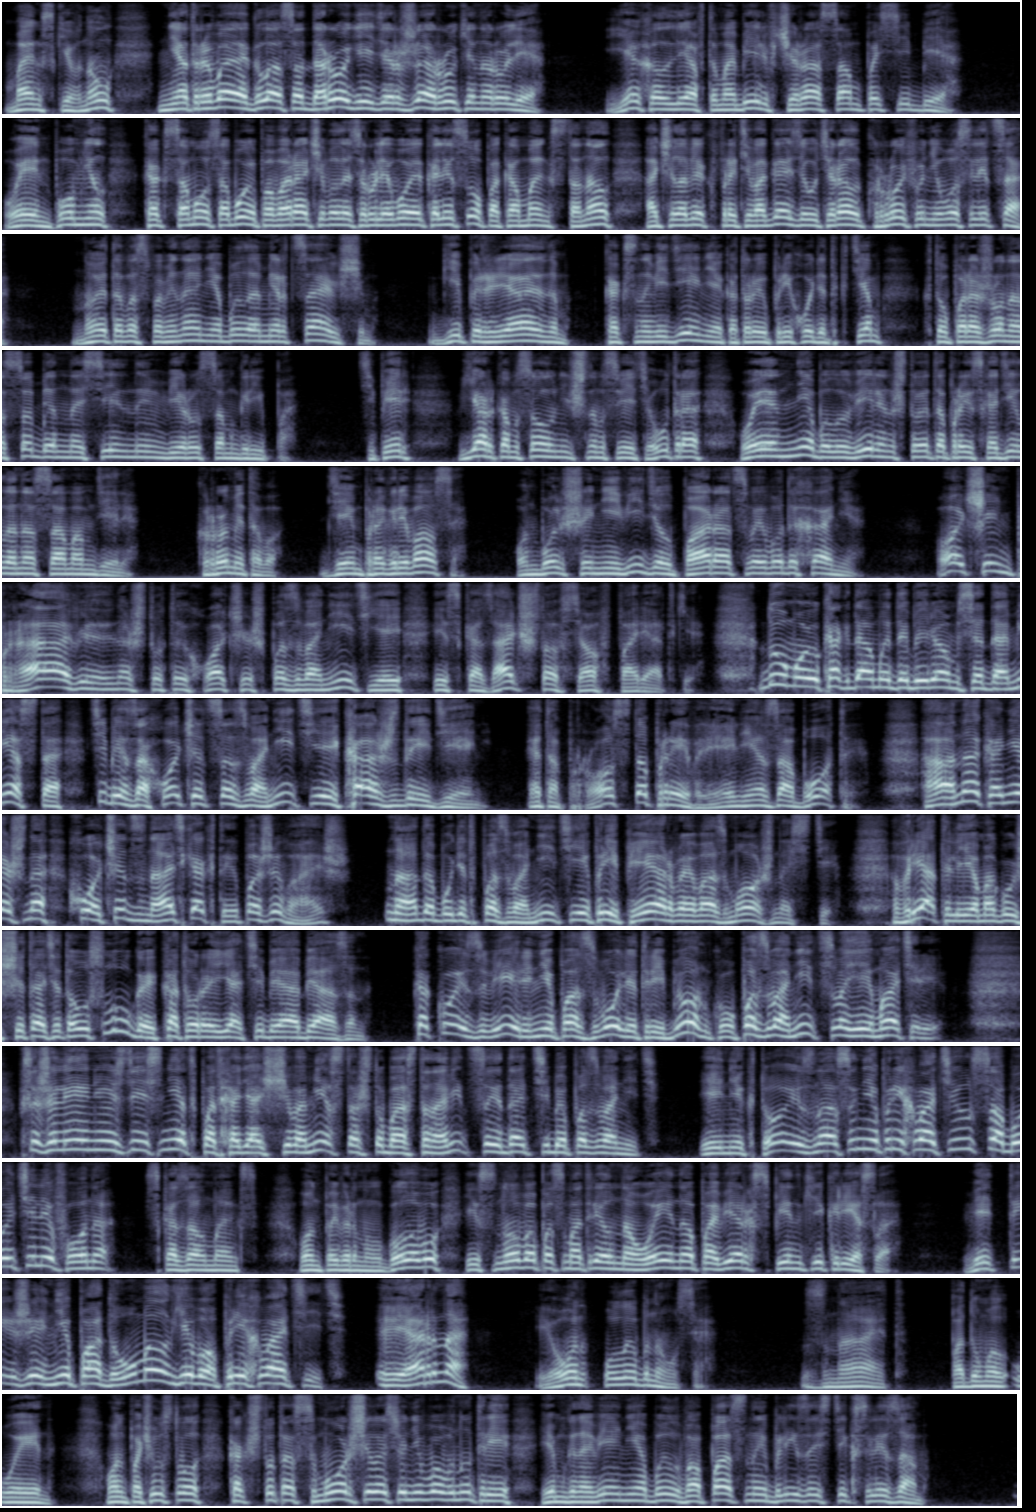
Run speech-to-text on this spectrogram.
Мэнкс кивнул, не отрывая глаз от дороги и держа руки на руле. Ехал ли автомобиль вчера сам по себе? Уэйн помнил, как само собой поворачивалось рулевое колесо, пока Мэнк стонал, а человек в противогазе утирал кровь у него с лица. Но это воспоминание было мерцающим, гиперреальным, как сновидения, которые приходят к тем, кто поражен особенно сильным вирусом гриппа. Теперь, в ярком солнечном свете утра, Уэйн не был уверен, что это происходило на самом деле. Кроме того, день прогревался, он больше не видел пара от своего дыхания — очень правильно, что ты хочешь позвонить ей и сказать, что все в порядке. Думаю, когда мы доберемся до места, тебе захочется звонить ей каждый день. Это просто проявление заботы. А она, конечно, хочет знать, как ты поживаешь. Надо будет позвонить ей при первой возможности. Вряд ли я могу считать это услугой, которой я тебе обязан. Какой зверь не позволит ребенку позвонить своей матери? К сожалению, здесь нет подходящего места, чтобы остановиться и дать тебе позвонить. И никто из нас не прихватил с собой телефона, сказал Мэнкс. Он повернул голову и снова посмотрел на Уэйна поверх спинки кресла. Ведь ты же не подумал его прихватить, верно? И он улыбнулся. Знает, подумал Уэйн. Он почувствовал, как что-то сморщилось у него внутри, и мгновение был в опасной близости к слезам.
